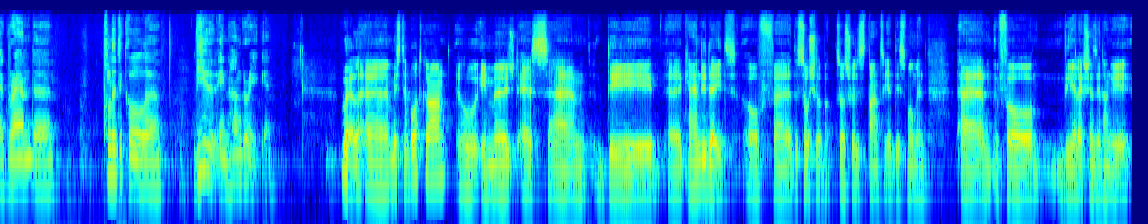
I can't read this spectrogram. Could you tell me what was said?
a grand uh, political uh, view in Hungary again? Well, uh, Mr. Botka, who emerged as um, the uh, candidate of uh, the Social Socialist Party at this moment um, for the elections in Hungary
